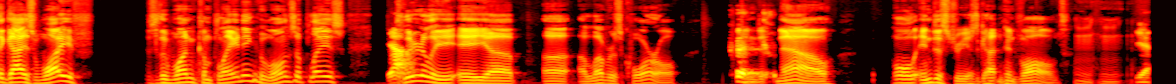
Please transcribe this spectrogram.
The guy's wife is the one complaining who owns the place. Yeah. Clearly, a uh, uh, a lover's quarrel, and now whole industry has gotten involved. Mm-hmm. Yeah,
